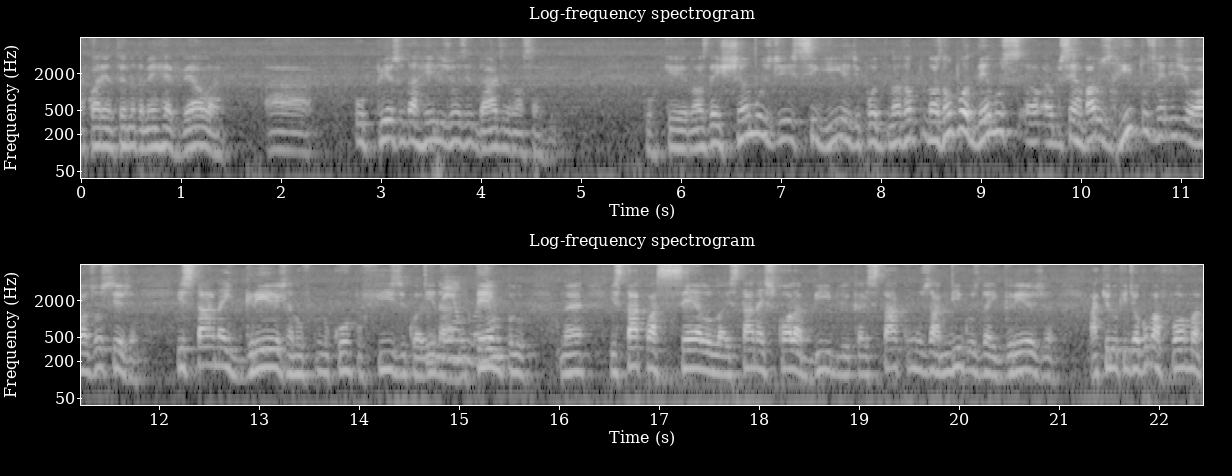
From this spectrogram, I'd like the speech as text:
A quarentena também revela a, o peso da religiosidade na nossa vida porque nós deixamos de seguir, de, nós, não, nós não podemos eh, observar os ritos religiosos, ou seja, estar na igreja, no, no corpo físico ali, na, templo, no templo, né? né? estar com a célula, estar na escola bíblica, estar com os amigos da igreja, aquilo que de alguma forma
